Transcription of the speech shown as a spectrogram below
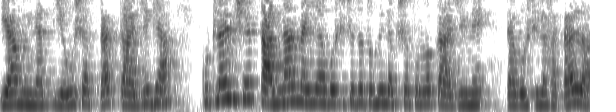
या महिन्यात येऊ शकतात. काळजी घ्या. कुठलाही विषय ताणणार नाही या गोष्टीची. जर तुम्ही लक्षपूर्वक काळजीने त्या गोष्टीला हाताळला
